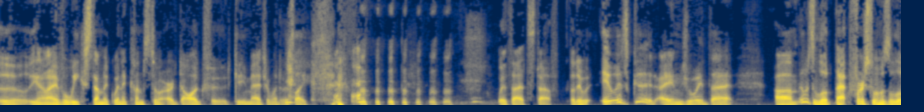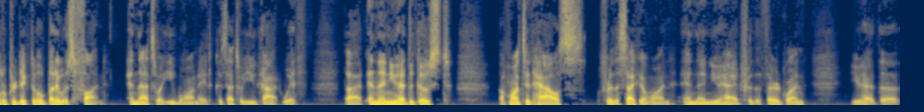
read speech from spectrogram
ugh, you know I have a weak stomach when it comes to our dog food. Can you imagine what it was like with that stuff? But it it was good. I enjoyed that. Um, it was a little that first one was a little predictable, but it was fun, and that's what you wanted because that's what you got with that. And then you had the ghost haunted house for the second one, and then you had for the third one, you had the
